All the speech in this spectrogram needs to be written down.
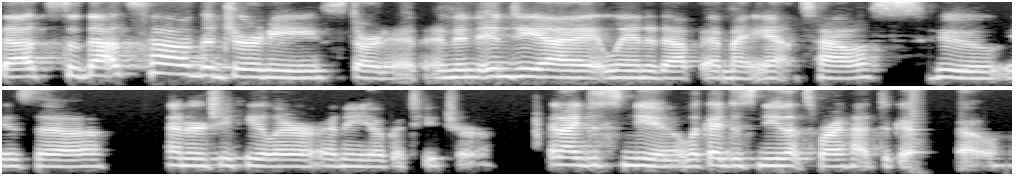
that's so that's how the journey started. And in India, I landed up at my aunt's house, who is a energy healer and a yoga teacher. And I just knew, like, I just knew that's where I had to go.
